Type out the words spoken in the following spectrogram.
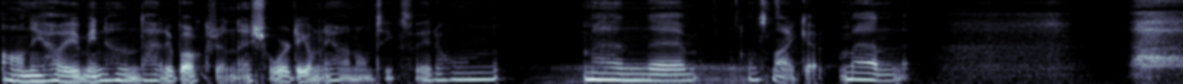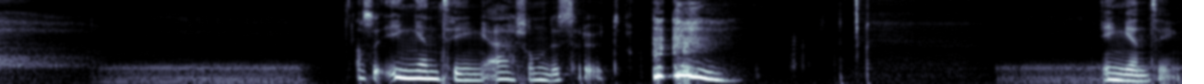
Ja, ni hör ju min hund här i bakgrunden. Shorty, om ni hör någonting så är det hon. Men eh, hon snarkar. Men. Alltså ingenting är som det ser ut. Ingenting.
